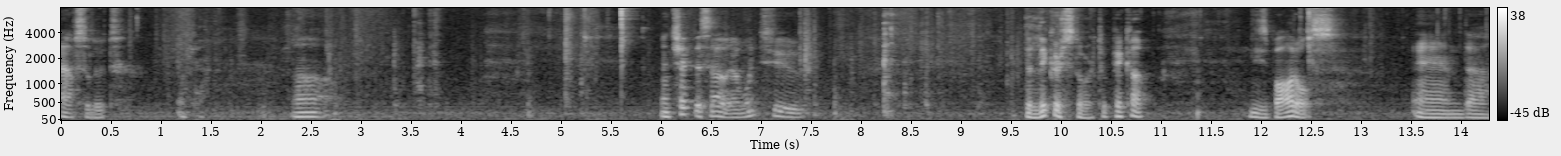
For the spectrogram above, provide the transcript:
Absolut. Okay. Uh, and check this out. I went to the liquor store to pick up these bottles and uh,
